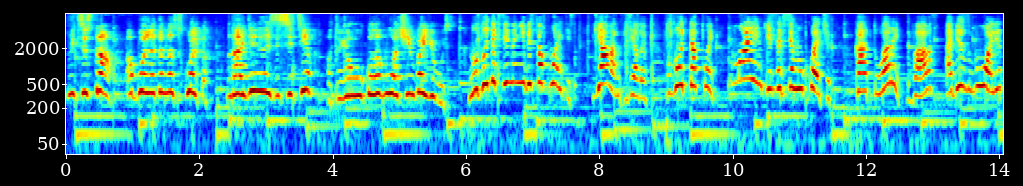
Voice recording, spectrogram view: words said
Медсестра, а больно-то насколько? На один из десяти, а то я уколов очень боюсь. Но вы так сильно не беспокойтесь. Я вам сделаю вот такой маленький совсем укольчик, который вас обезболит.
